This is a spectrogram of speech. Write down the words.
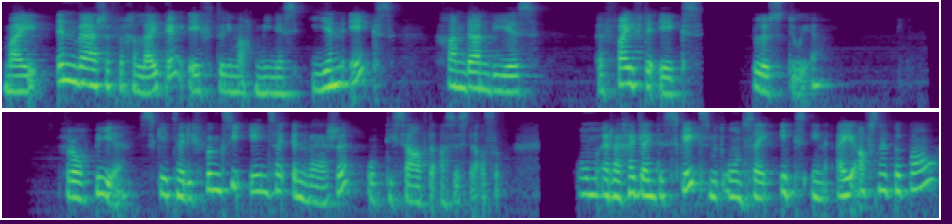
My inverse vergelyking f tot die mag minus 1x gaan dan wees 'n 5de x plus 2. Vraag B. Skets nou die funksie en sy inverse op dieselfde asstelsel. Om 'n reguit lyn te skets, moet ons sy x en y afsnit bepaal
